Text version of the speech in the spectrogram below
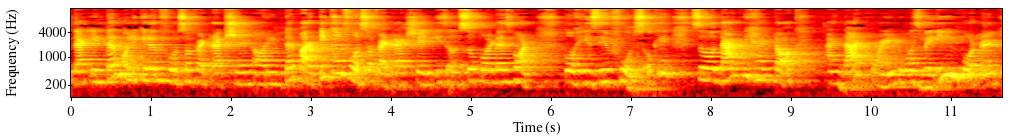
That intermolecular force of attraction or interparticle force of attraction is also called as what? Cohesive force. Okay so that we had talked and that point was very important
